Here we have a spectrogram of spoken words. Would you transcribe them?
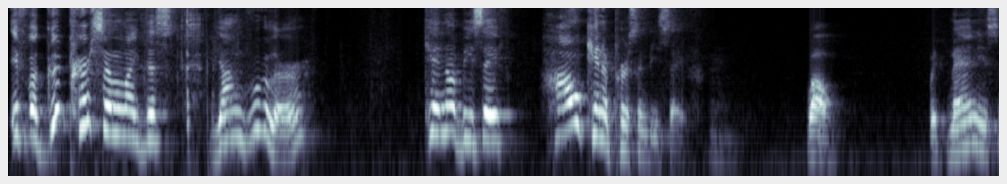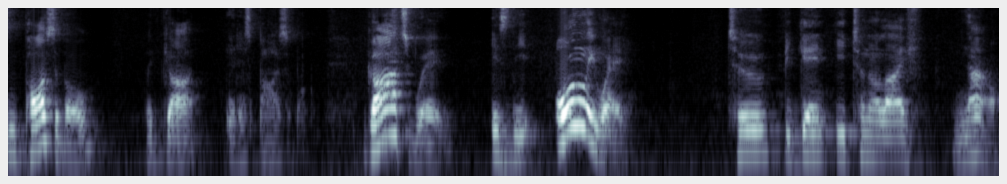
If a good person like this young ruler cannot be saved, how can a person be saved? Well, with man it's impossible, with God it is possible. God's way is the only way to begin eternal life now.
